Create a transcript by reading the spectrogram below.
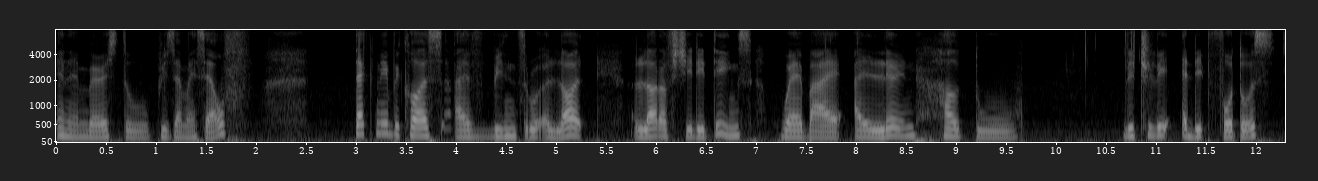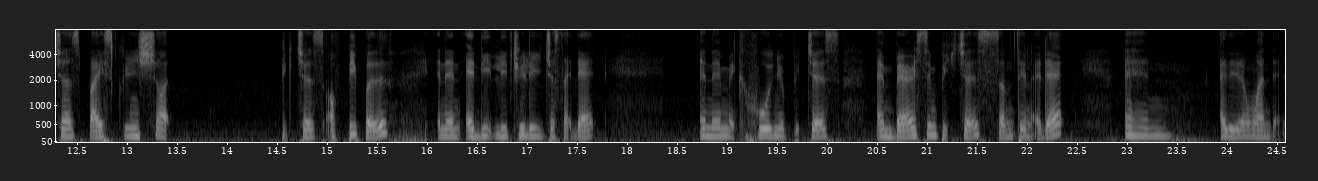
and embarrassed to present myself. Technically because I've been through a lot a lot of shitty things whereby I learned how to literally edit photos just by screenshot pictures of people and then edit literally just like that and then make whole new pictures embarrassing pictures something like that. And I didn't want that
